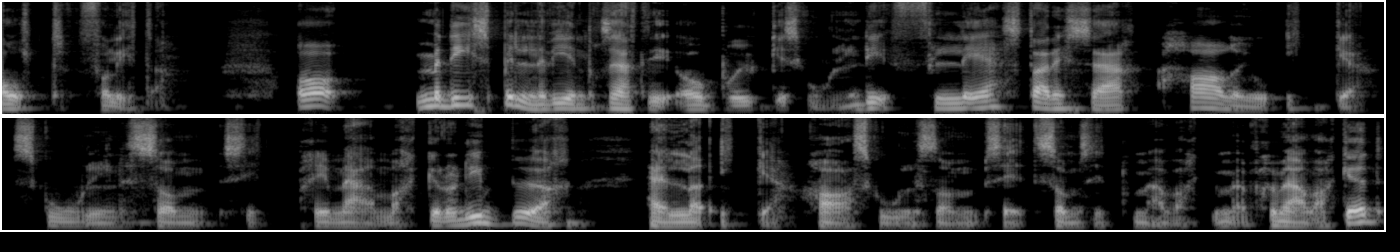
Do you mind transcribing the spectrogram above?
altfor lite. Og med de spillene vi er interessert i å bruke i skolen, de fleste av disse her har jo ikke skolen som sitt primærmarked, og de bør heller ikke ha skolen som sitt, som sitt primærmarked.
